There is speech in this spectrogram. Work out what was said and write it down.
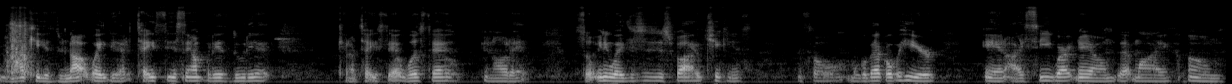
My kids do not wait. They got to taste this, sample this, do that. Can I taste that? What's that? And all that. So anyway, this is just five chickens. And so I'm to go back over here. And I see right now that my um,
